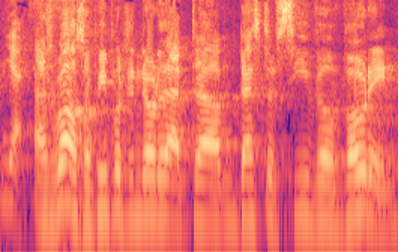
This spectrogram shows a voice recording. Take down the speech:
Yes. as well. So people can go to that um, Best of Cville voting.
